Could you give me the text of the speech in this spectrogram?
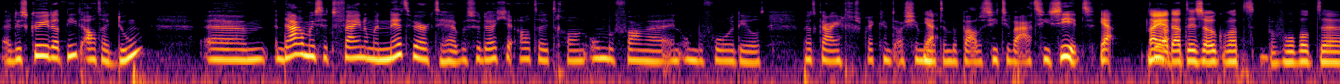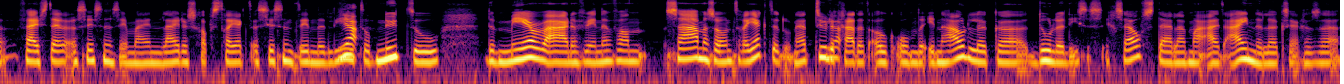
Eh, dus kun je dat niet altijd doen. Ehm, en daarom is het fijn om een netwerk te hebben, zodat je altijd gewoon onbevangen en onbevooroordeeld met elkaar in gesprek kunt als je Ja. met een bepaalde situatie zit. Nou ja, Ja. dat is ook wat bijvoorbeeld de vijf sterren assistants in mijn leiderschapstraject Assistant in de Lead Ja. tot nu toe de meerwaarde vinden van samen zo'n traject te doen. Natuurlijk Ja. gaat het ook om de inhoudelijke doelen die ze zichzelf stellen, maar uiteindelijk zeggen ze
